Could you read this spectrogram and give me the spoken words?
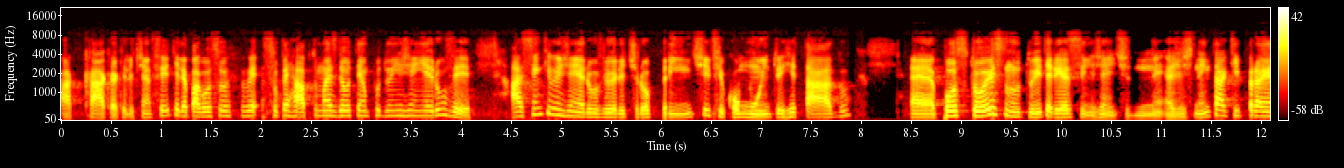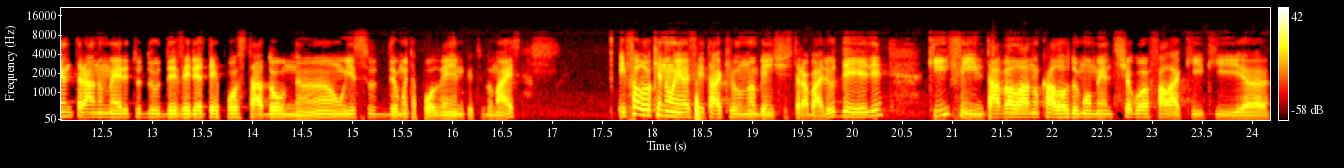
a caca que ele tinha feito, ele apagou super, super, rápido, mas deu tempo do engenheiro ver. Assim que o engenheiro viu, ele tirou print, ficou muito irritado, é, postou isso no Twitter e assim, gente, a gente nem tá aqui para entrar no mérito do deveria ter postado ou não, isso deu muita polêmica e tudo mais. E falou que não ia aceitar aquilo no ambiente de trabalho dele, que enfim, estava lá no calor do momento, chegou a falar que, que ia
